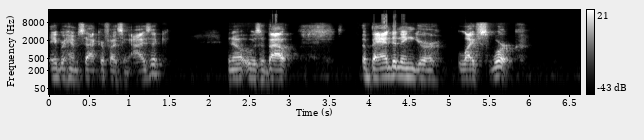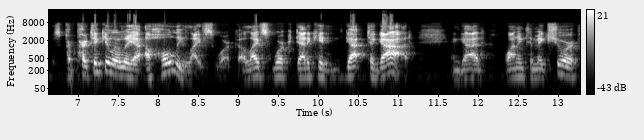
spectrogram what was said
Abraham sacrificing Isaac. You know, it was about abandoning your life's work, particularly a, a holy life's work, a life's work dedicated to God, and God wanting to make sure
